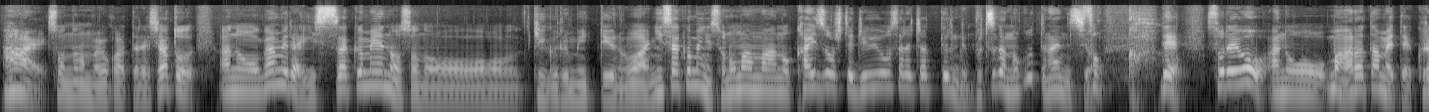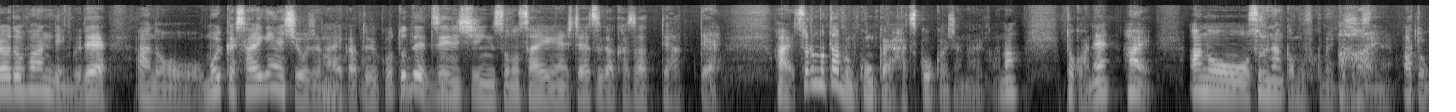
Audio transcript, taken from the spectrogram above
はい。いそんなのも良かったですしあとあのガメラ1作目のその着ぐるみっていうのは2作目にそのままあの改造して流用されちゃってるんで物が残ってないんですよ。でそれをあの、まあ、改めてクラウドファンディングであのもう一回再現しようじゃないかということで全身その再現したやつが飾ってあって、はい、それも多分今回初公開じゃないかな。とかね、はい、あのそれなんかも含めてですね、はい。あと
